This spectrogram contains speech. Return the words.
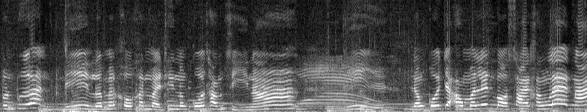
เพื่อนๆ นี่รถแมคโครคันใหม่ที่น้องโก้ทำสีนะ นี่น้องโก้จะเอามาเล่นบ่อทรายครั้งแรกนะ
